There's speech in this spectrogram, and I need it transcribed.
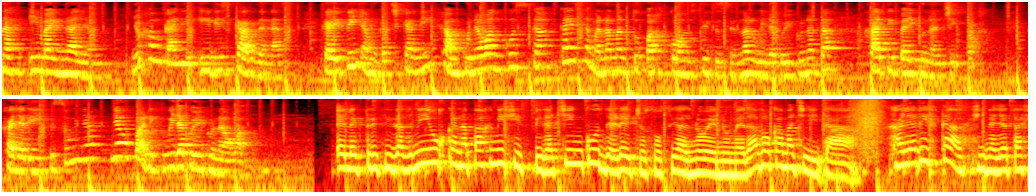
Ñañaturiykuna imaynallam. Ñuqamkani Iris Cárdenas. Kaypiñam kachkani hamkunawan kuska kay semanaman tupaq constitucional willakuykunata hatipaykunanchikpaq. Qallariykusunña ñawpariq willakuykunawan. Electricidad niuj kanapaqmi hispirachinku derecho social no enumerado kamachita. Hayarijkaj hinallataq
